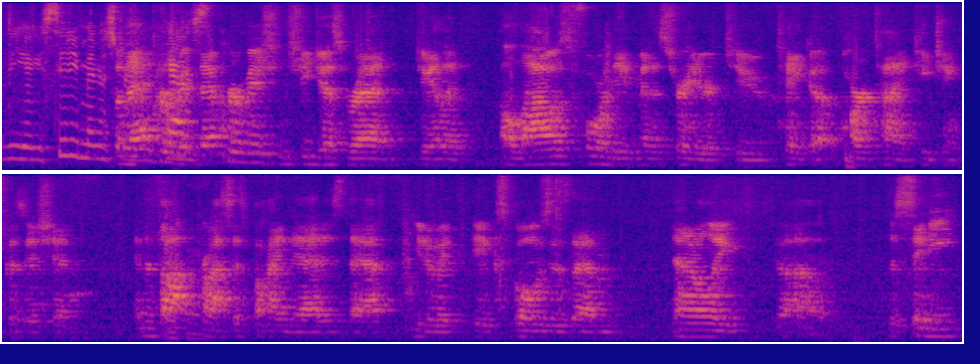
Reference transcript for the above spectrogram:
The city So administrator that provision, has, that provision she just read, Jalen, allows for the administrator to take a part-time teaching position. And the thought Okay. process behind that is that, you know, it exposes them, not only, uh, the city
